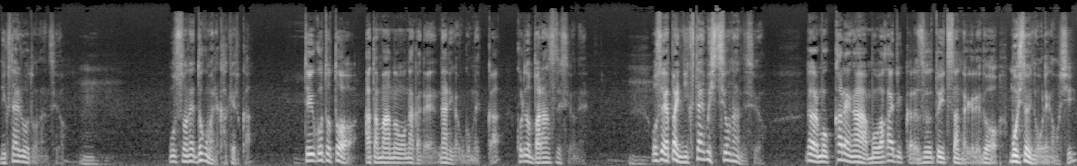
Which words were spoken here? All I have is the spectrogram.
肉体労働なんですよ、そうするとねどこまで描けるか。っていうことと頭の中で何がうごめくか。これのバランスですよね、そうするとやっぱり肉体も必要なんですよ。だからもう彼がもう若い時からずっと言ってたんだけれどもう一人の俺が欲しい、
